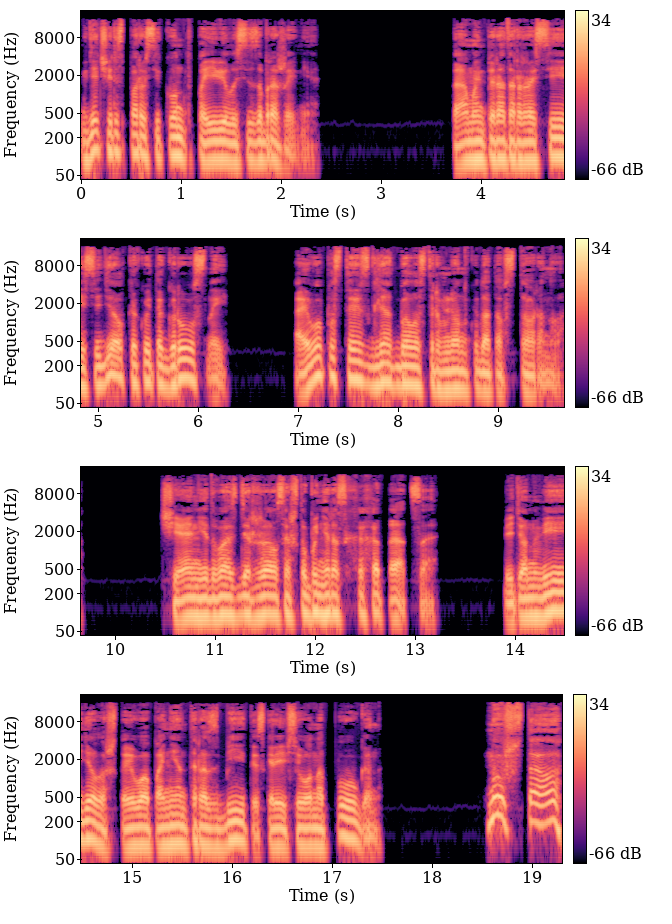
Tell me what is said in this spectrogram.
где через пару секунд появилось изображение. Там император России сидел какой-то грустный, а его пустой взгляд был устремлен куда-то в сторону. Чан едва сдержался, чтобы не расхохотаться. Ведь он видел, что его оппонент разбит и, скорее всего, напуган. «Ну что?»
